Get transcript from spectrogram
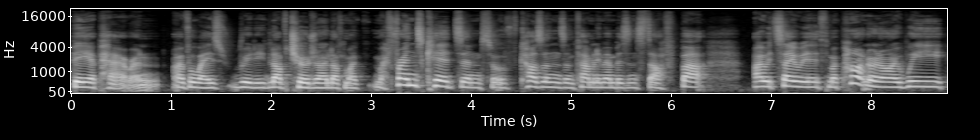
be a parent. I've always really loved children. I love my, my friends' kids and sort of cousins and family members and stuff. But I would say with my partner and I, we,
